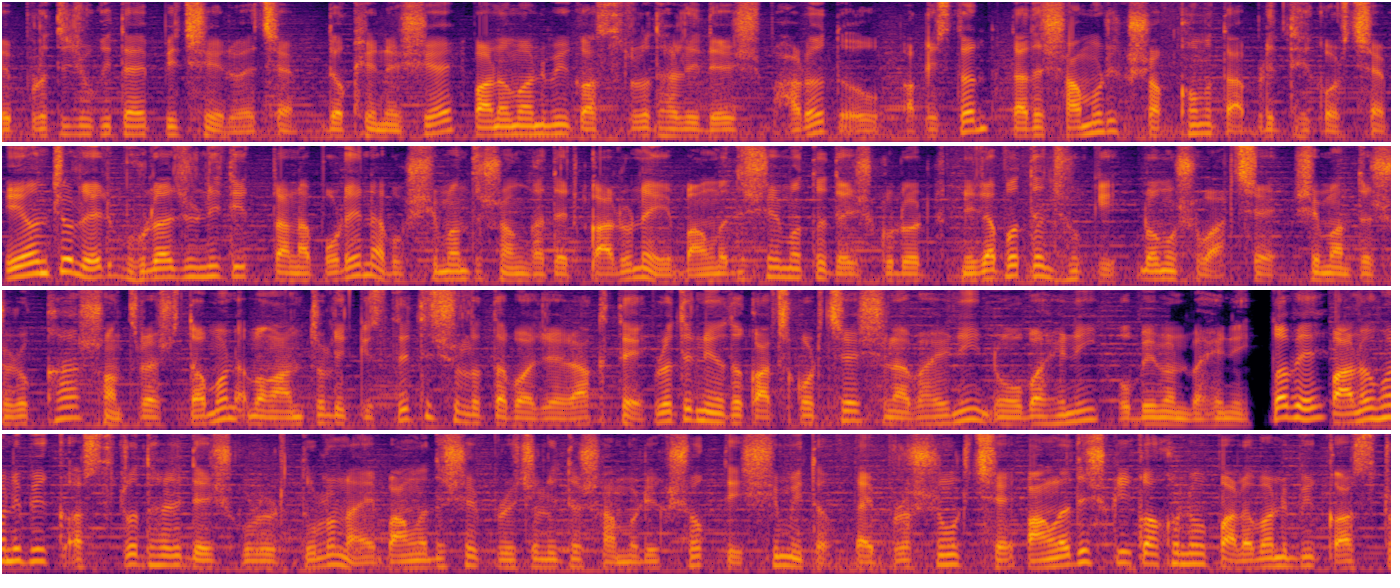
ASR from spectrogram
এই প্রতিযোগিতায় পিছিয়ে রয়েছে। দক্ষিণ এশিয়ায় পারমাণবিক অস্ত্রধারী দেশ ভারত ও পাকিস্তান তাদের সামরিক সক্ষমতা বৃদ্ধি করছে। এই অঞ্চলের ভূরাজনৈতিক টানাপোড়েন এবং সীমান্ত সংঘাতের কারণে বাংলাদেশের মতো দেশগুলোর নিরাপত্তা ঝুঁকি ক্রমশ বাড়ছে। সীমান্ত সুরক্ষা, সন্ত্রাস দমন এবং আঞ্চলিক স্থিতিশীলতা বজায় রাখতে প্রতিনিয়ত কাজ করছে সেনাবাহিনী, নৌবাহিনী ও বিমান বাহিনী। তবে পারমাণবিক অস্ত্রধারী দেশগুলোর তুলনায় বাংলাদেশের প্রচলিত সামরিক শক্তি সীমিত। তাই প্রশ্ন উঠছে, বাংলাদেশ কি কখনো পারমাণবিক অস্ত্র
